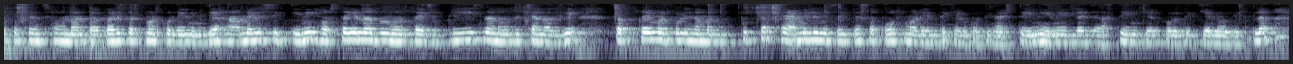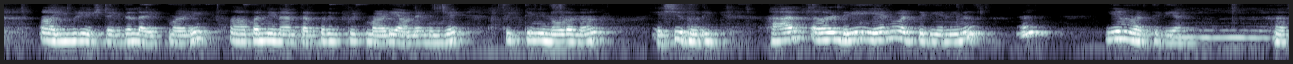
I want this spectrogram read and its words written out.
ಓಕೆ ಫ್ರೆಂಡ್ಸ್ ನಾನು ತರಕಾರಿ ಕಟ್ ಮಾಡ್ಕೊಂಡೆ ನಿಮಗೆ. ಆಮೇಲೆ ಸಿಗ್ತೀನಿ. ಹೊಸ್ದಾಗಿ ಏನಾದರೂ ನೋಡ್ತಾ ಪ್ಲೀಸ್ ನಾನು ಒಂದು ಚಾನಲ್ಗೆ ಸಬ್ಸ್ಕ್ರೈಬ್ ಮಾಡ್ಕೊಳ್ಳಿ. ನಮ್ಮ ಪುಟ್ಟ ಫ್ಯಾಮಿಲಿಗೂ ಸಹಿತ ಸಪೋರ್ಟ್ ಮಾಡಿ ಅಂತ ಕೇಳ್ಕೊತೀನಿ. ಅಷ್ಟೇ ಇನ್ನೇನೂ ಇಲ್ಲ. ಜಾಸ್ತಿ ಏನು ಕೇಳ್ಕೊಳ್ಳೋದಕ್ಕೆ ಅನ್ನೋದಿಲ್ಲ ಆ, ಈ ವಿಡಿಯೋ ಇಷ್ಟ ಆಗಿದೆ ಲೈಕ್ ಮಾಡಿ. ಬನ್ನಿ ನಾನು ತರಕಾರಿ ಉಪ್ಪಿಟ್ಟು ಮಾಡಿ. ಆಮೇಲೆ ನಿಮಗೆ ಸಿಗ್ತೀನಿ ನೋಡೋಣ. ಯಶು ನೋಡಿ. ಹಾಲು ತಗೊಂಡು ಏನು ಮಾಡ್ತಿದೀಯ ನೀನು? ಏನು ಮಾಡ್ತಿದ್ಯ? ಹಾಂ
